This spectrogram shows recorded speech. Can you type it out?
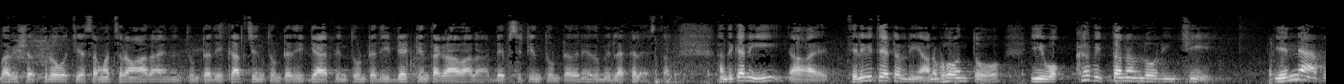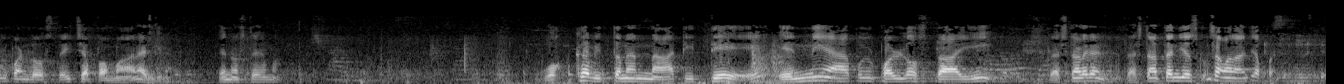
భవిష్యత్తులో వచ్చే సంవత్సరం ఆదాయం ఎంత ఉంటుంది ఖర్చు ఎంత ఉంటుంది గ్యాప్ ఎంత ఉంటుంది డెట్ ఇంత కావాలా డెఫిసిట్ ఎంత ఉంటుంది అనేది మీరు లెక్కలేస్తారు. అందుకని ఆ తెలివితేటల్ని అనుభవంతో ఈ ఒక్క విత్తనంలో నుంచి ఎన్ని యాపిల్ పండ్లు వస్తాయి చెప్పమ్మా అని అడిగిన. ఎన్ని వస్తాయమ్మా? ఒక్క విత్తనం నాటితే ఎన్ని యాపిల్ పళ్ళు వస్తాయి? ప్రశ్న అడగండి. ప్రశ్న అర్థం చేసుకుని సమాధానం చెప్పండి.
